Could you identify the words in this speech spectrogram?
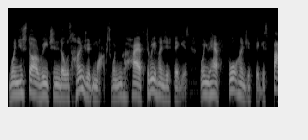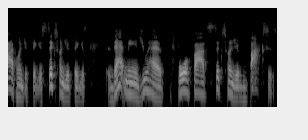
when you start reaching those 100 marks, when you have 300 figures, when you have 400 figures, 500 figures, 600 figures. That means you have four, five, 600 boxes.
